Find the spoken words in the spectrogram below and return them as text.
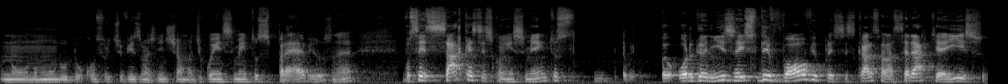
no, no mundo do construtivismo a gente chama de conhecimentos prévios, né? Você saca esses conhecimentos, organiza isso, devolve para esses caras, fala, será que é isso?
